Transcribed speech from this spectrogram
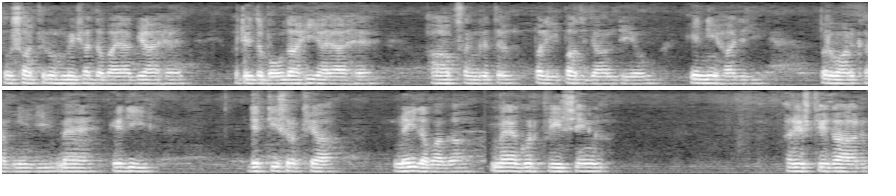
ਸੋ ਸੱਚ ਨੂੰ ਹਮੇਸ਼ਾ ਦਬਾਇਆ ਗਿਆ ਹੈ ਅਤੇ ਦਬਾਉਂਦਾ ਹੀ ਆਇਆ ਹੈ। ਆਪ ਸੰਗਤ ਭਲੀ ਭਤ ਜਾਣਦੇ ਹੋ, ਇੰਨੀ ਹਾਜ਼ਰੀ ਪ੍ਰਵਾਨ ਕਰਨੀ ਜੀ, ਮੈਂ ਇਹਦੀ ਦਿੱਤੀ ਸੁਰੱਖਿਆ ਨਹੀਂ ਲਵਾਂਗਾ। ਮੈਂ ਗੁਰਪ੍ਰੀਤ ਸਿੰਘ, ਰਿਸ਼ਤੇਦਾਰ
